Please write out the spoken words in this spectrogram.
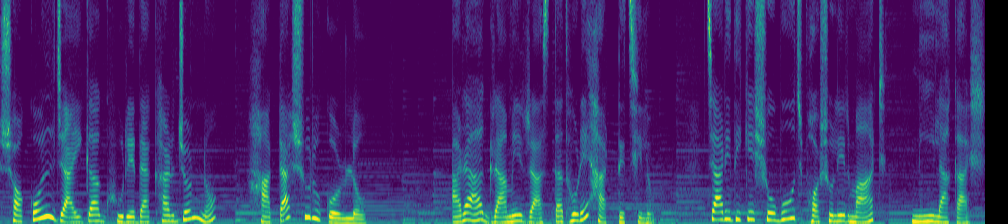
সকল জায়গা ঘুরে দেখার জন্য হাঁটা শুরু করল। তারা গ্রামের রাস্তা ধরে হাঁটতেছিল চারিদিকে সবুজ ফসলের মাঠ নীল আকাশ।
